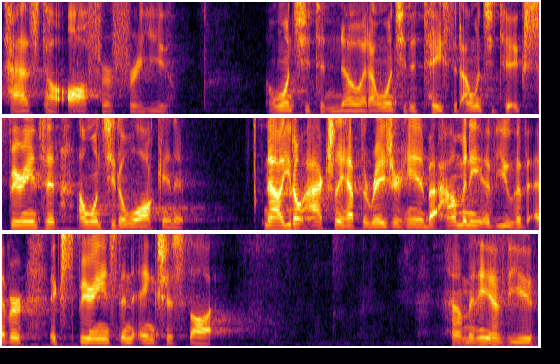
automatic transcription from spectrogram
has to offer for you. I want you to know it. I want you to taste it. I want you to experience it. I want you to walk in it. Now, you don't actually have to raise your hand, but how many of you have ever experienced an anxious thought? How many of you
